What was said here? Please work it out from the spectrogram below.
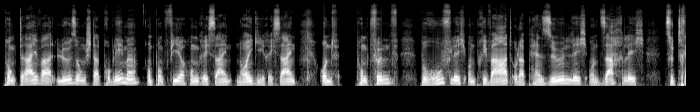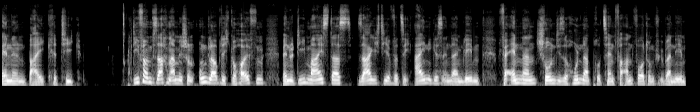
Punkt 3 war Lösungen statt Probleme. Und Punkt 4 hungrig sein, neugierig sein. Und Punkt 5 beruflich und privat oder persönlich und sachlich zu trennen bei Kritik. Die fünf Sachen haben mir schon unglaublich geholfen. Wenn du die meisterst, sage ich dir, wird sich einiges in deinem Leben verändern. Schon diese 100% Verantwortung übernehmen.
